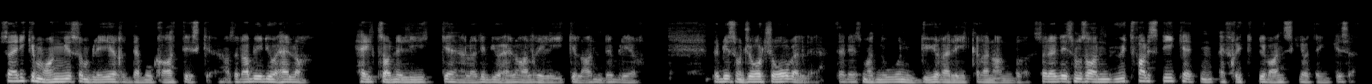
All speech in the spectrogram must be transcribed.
så er det ikke mange som blir demokratiske. Altså, da blir det jo heller helt sånne like, eller de blir jo heller aldri like land. Det blir, det blir som George Orwell. Det. det er liksom at noen dyr er likere enn andre. Så det er liksom sånn, Utfallslikheten er fryktelig vanskelig å tenke seg.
